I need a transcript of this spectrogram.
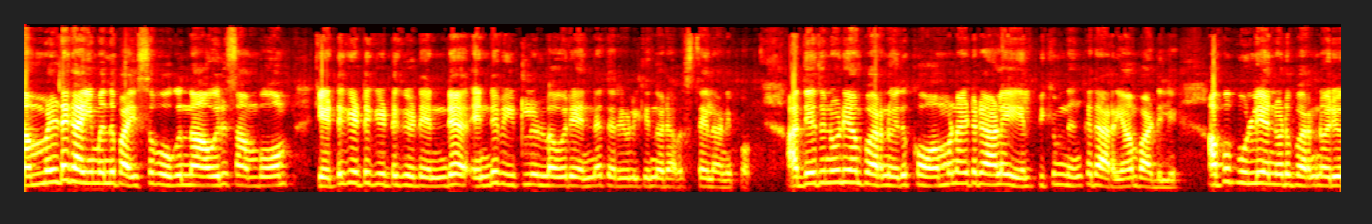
നമ്മളുടെ കയ്യിൽ നിന്ന് പൈസ പോകുന്ന ആ ഒരു സംഭവം കേട്ട് കേട്ട് കേട്ട് കേട്ട് എന്റെ എന്റെ വീട്ടിലുള്ളവർ എന്നെ തെറി വിളിക്കുന്ന ഒരു അവസ്ഥയിലാണ് ഇപ്പോൾ അദ്ദേഹത്തിനോട് ഞാൻ പറഞ്ഞു ഇത് കോമൺ ആയിട്ട് ഒരാളെ ഏൽപ്പിക്കും നിങ്ങൾക്ക് അറിയാൻ പാടില്ലേ? അപ്പൊ പുള്ളി എന്നോട് പറഞ്ഞ ഒരു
